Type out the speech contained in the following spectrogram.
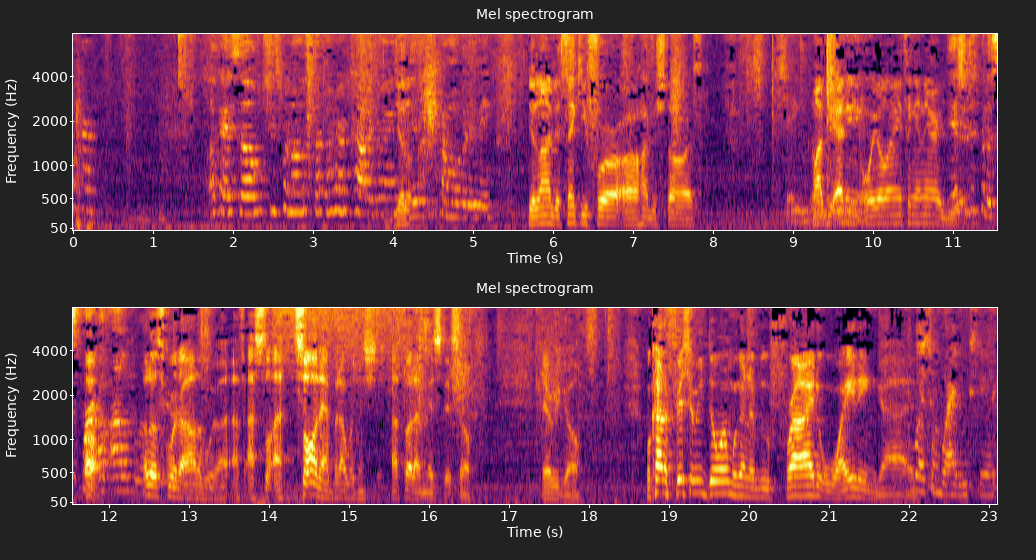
Okay. Okay, so she's putting all the stuff in her collard greens, Yeah. and then you can come over to me. Yolanda, thank you for uh, 100 stars. So you Mom, do you add any oil or anything in there? Yeah, she just put a squirt of Oh, olive oil. a little squirt of olive oil. I, I, I saw, I saw that, but I wasn't. Sh- I thought I missed it. So there we go. What kind of fish are we doing? We're gonna do fried whiting, guys. It wasn't whiting shit.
